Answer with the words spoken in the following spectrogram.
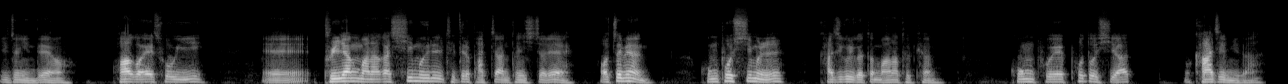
예정인데요. 과거에 소위 에, 불량 만화가 심의를 제대로 받지 않던 시절에 어쩌면 공포심을 가지고 읽었던 만화 두 편, 공포의 포도씨앗, 뭐 가지입니다.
